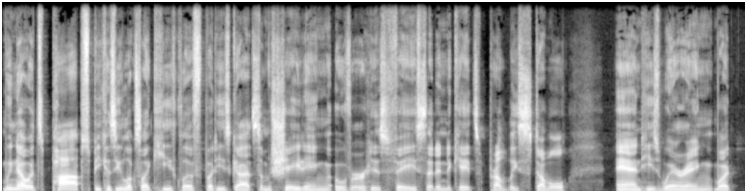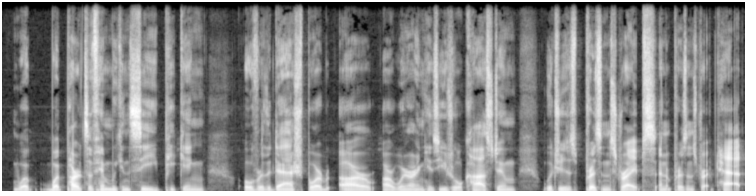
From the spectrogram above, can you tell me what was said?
we know it's Pops because he looks like Heathcliff, but he's got some shading over his face that indicates probably stubble, and he's wearing what what what parts of him we can see peeking over the dashboard are are wearing his usual costume, which is prison stripes and a prison striped hat.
